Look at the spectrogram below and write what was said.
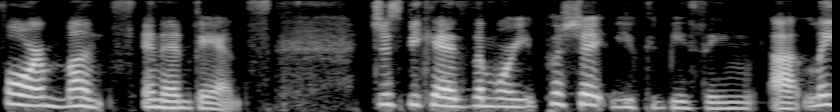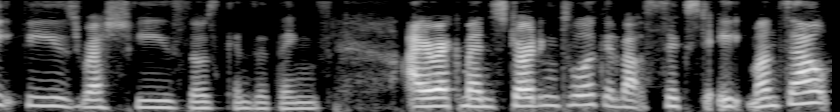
four months in advance just because the more you push it, you could be seeing uh, late fees, rush fees, those kinds of things. I recommend starting to look at about six to eight months out.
